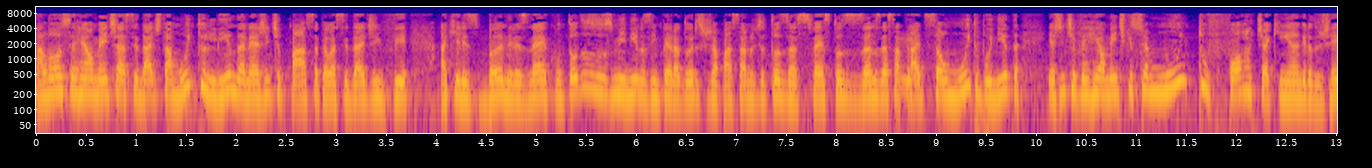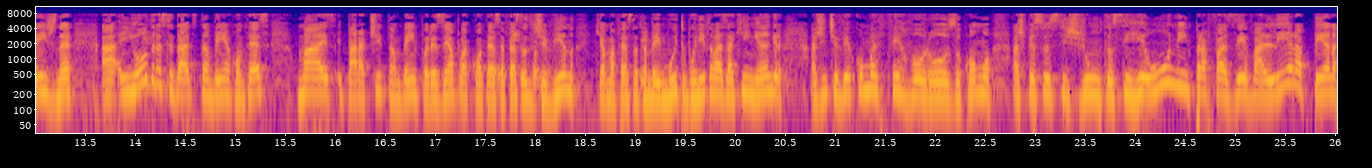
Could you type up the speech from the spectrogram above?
Alonso, realmente a cidade está muito linda, né? A gente passa pela cidade e vê aqueles banners, né? Com todos os meninos imperadores que já passaram de todas as festas, todos os anos, essa Sim. tradição muito bonita. E a gente vê realmente que isso é muito forte aqui em Angra dos Reis, né? Ah, em outras cidades também acontece, mas, e Paraty também, por exemplo, acontece a festa do Divino, que é uma festa também muito bonita, mas aqui em Angra a gente vê como é fervoroso, como as pessoas se juntam, se reúnem para fazer valer a pena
